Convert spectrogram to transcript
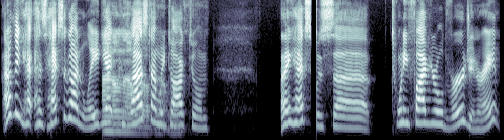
I don't think has Hexa gotten laid yet. Because last time we talked to him, I think Hex was uh 25 year old virgin, right?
